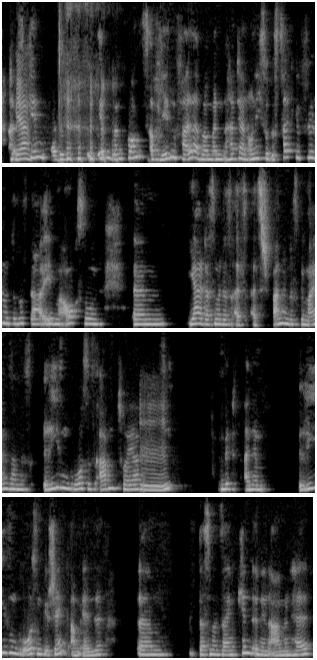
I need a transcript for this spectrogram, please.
als ja. Kind. Also irgendwann kommt es auf jeden Fall, aber man hat ja noch nicht so das Zeitgefühl und das ist da eben auch so. Und, ähm, ja, dass man das als, als spannendes, gemeinsames, riesengroßes Abenteuer mhm. sieht, mit einem riesengroßen Geschenk am Ende, ähm, dass man sein Kind in den Armen hält,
